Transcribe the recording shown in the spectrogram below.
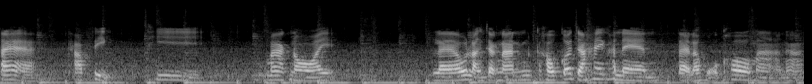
แต่ทราฟฟิกที่มากน้อย แล้วหลังจากนั้นเขาก็จะให้คะแนนแต่ละหัวข้อมานะคะ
